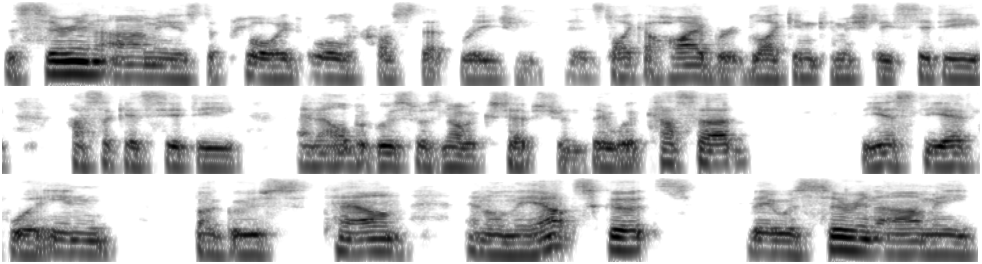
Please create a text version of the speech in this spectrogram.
The Syrian army is deployed all across that region. It's like a hybrid, like in Qamishli city, Hasakeh city, and Al Baghouz was no exception. There were Qasad, the SDF were in Baghouz town, and on the outskirts, there was Syrian army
